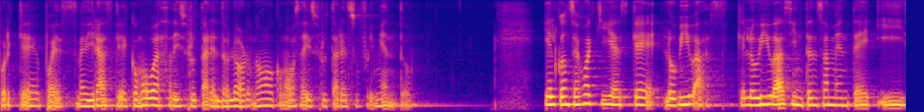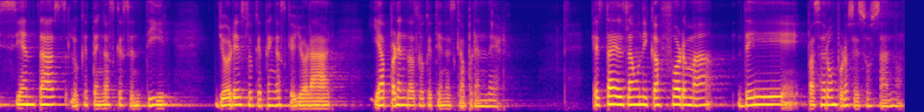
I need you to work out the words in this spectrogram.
porque pues me dirás que cómo vas a disfrutar el dolor, ¿no? ¿Cómo vas a disfrutar el sufrimiento? Y el consejo aquí es que lo vivas, que lo vivas intensamente y sientas lo que tengas que sentir, llores lo que tengas que llorar y aprendas lo que tienes que aprender. Esta es la única forma de pasar un proceso sano.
